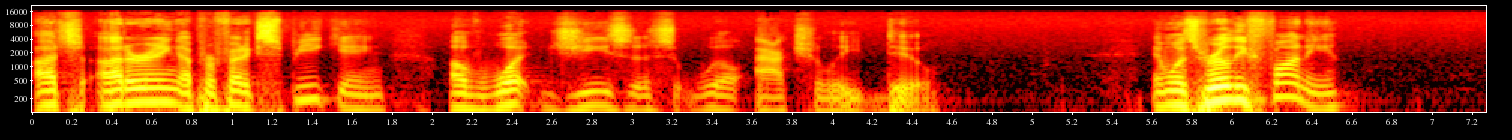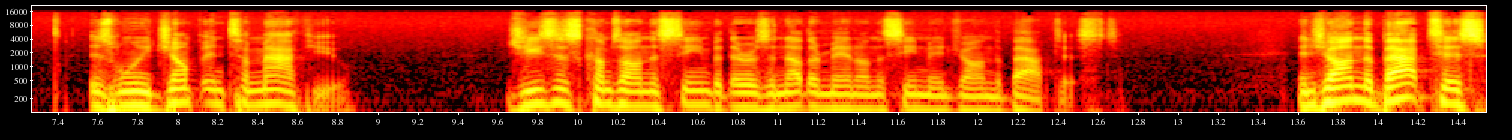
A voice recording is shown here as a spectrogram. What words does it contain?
uttering a prophetic speaking of what Jesus will actually do. And what's really funny is when we jump into Matthew, Jesus comes on the scene, but there was another man on the scene named John the Baptist. And John the Baptist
